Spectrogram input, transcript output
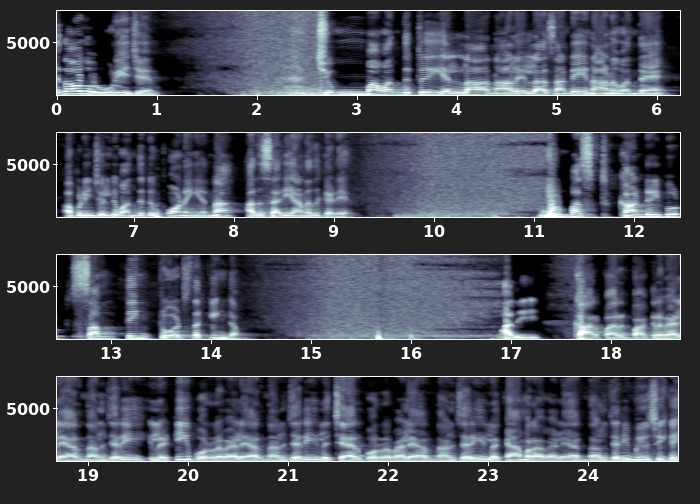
ஏதாவது ஒரு ஊழியம் செய்யணும். சும்மா வந்துட்டு எல்லா நாள் எல்லா சண்டையும் நானும் வந்தேன் அப்படின்னு சொல்லிட்டு வந்துட்டு போனீங்கன்னா அது சரியானது கிடையாது. You must contribute something towards the kingdom அது கார் பார்க் பார்க்குற வேலையாக இருந்தாலும் சரி இல்லை டீ போடுற வேலையாக இருந்தாலும் சரி இல்லை சேர் போடுற வேலையாக இருந்தாலும் சரி இல்லை கேமரா வேலையாக இருந்தாலும் சரி மியூசிக்கை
